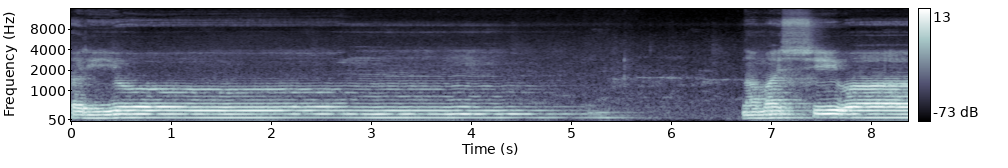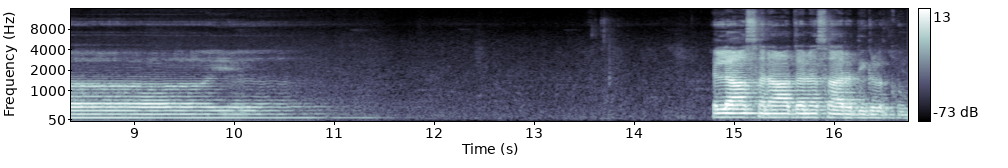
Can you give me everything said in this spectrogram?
ഹരി നമ എല്ലാ സനാതന സാരഥികൾക്കും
